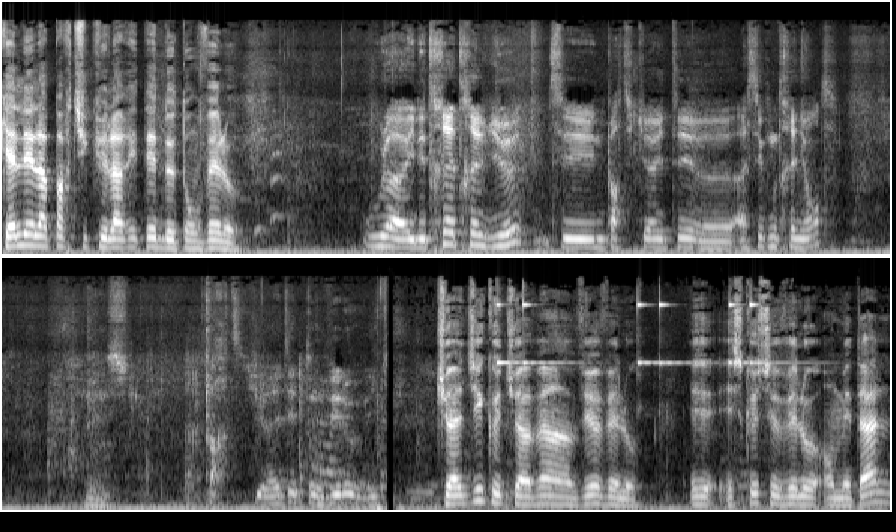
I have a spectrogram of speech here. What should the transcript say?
Quelle est la particularité de ton vélo? Oula, il est très très vieux, c'est une particularité euh, assez contraignante. Particularité de ton vélo, mec. Tu as dit que tu avais un vieux vélo. Et Est-ce que ce vélo en métal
